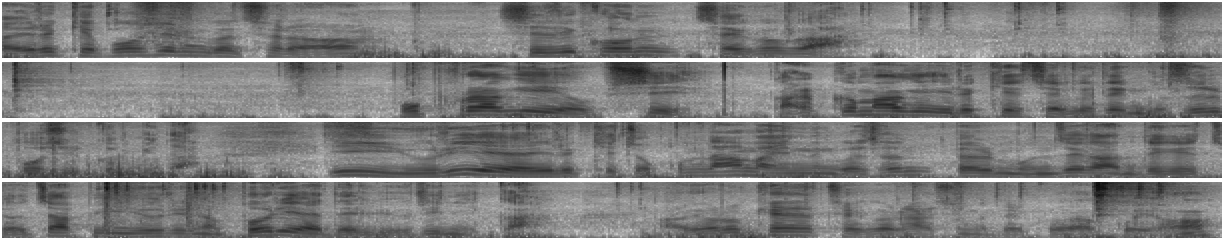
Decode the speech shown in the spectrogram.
자 이렇게 보시는 것처럼 실리콘 제거가 보풀하기 없이 깔끔하게 이렇게 제거된 것을 보실 겁니다. 이 유리에 이렇게 조금 남아 있는 것은 별 문제가 안 되겠죠. 어차피 이 유리는 버려야 될 유리니까 이렇게 제거를 하시면 될 것 같고요.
